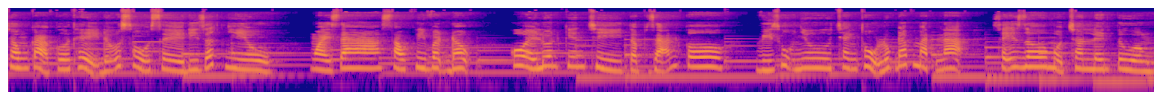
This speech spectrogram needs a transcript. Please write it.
Trông cả cơ thể đỡ sồ sề đi rất nhiều. Ngoài ra, sau khi vận động, cô ấy luôn kiên trì tập giãn cơ. Ví dụ như tranh thủ lúc đắp mặt nạ sẽ dơ một chân lên tường,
